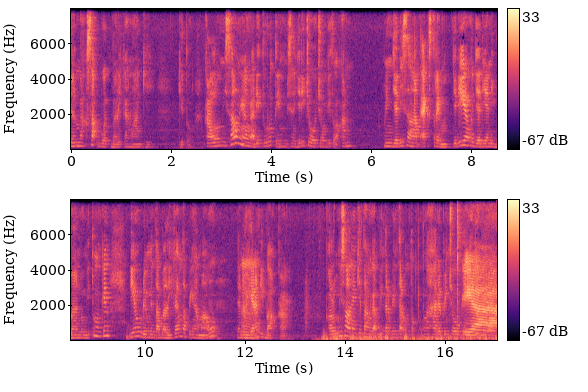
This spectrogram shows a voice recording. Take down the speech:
dan maksa buat balikan lagi gitu. Kalau misalnya nggak diturutin bisa jadi cowok-cowok gitu akan menjadi sangat ekstrim. Jadi yang kejadian di Bandung itu mungkin dia udah minta balikan tapi nggak mau dan akhirnya dibakar. Kalau misalnya kita nggak pintar-pintar untuk menghadapin cowok kayak Iya. gitu, ya,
